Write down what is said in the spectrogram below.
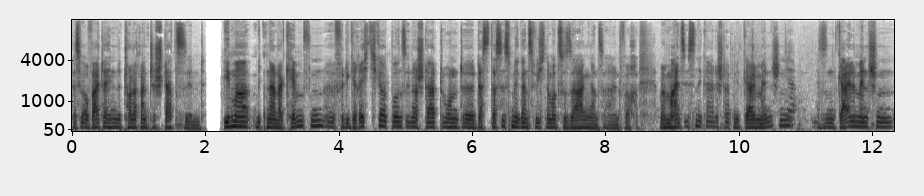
dass wir auch weiterhin eine tolerante Stadt sind. Immer miteinander kämpfen äh, für die Gerechtigkeit bei uns in der Stadt. Und äh, das, das ist mir ganz wichtig nochmal zu sagen, ganz einfach. Weil Mainz ist eine geile Stadt mit geilen Menschen. Ja. Es sind geile Menschen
